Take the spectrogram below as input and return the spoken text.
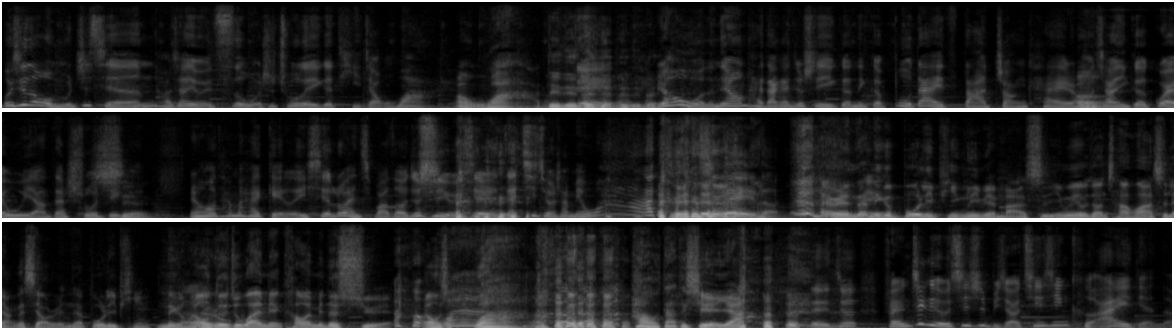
我记得我们之前好像有一次，我是出了一个题叫“我哇啊哇，对对对对对对对。然后我的那张牌大概就是一个那个布袋子大张开，然后像一个怪物一样在说这个。然后他们还给了一些乱七八糟，就是有一些人在气球上面哇 之类的。还有人在那个玻璃瓶里面吧，是因为有张插画是两个小人在玻璃瓶，那个然后对着外面看外面的雪，然后说哇，好大的雪呀。对，就反正这个游戏是比较清新可爱一点的，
